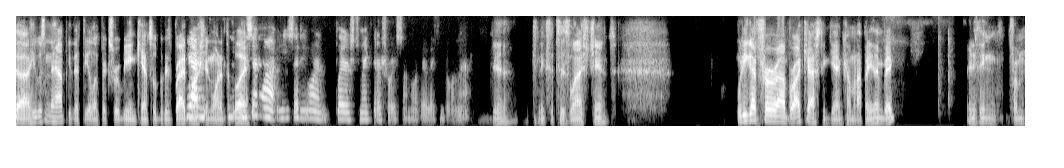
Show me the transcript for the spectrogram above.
uh, he wasn't happy that the Olympics were being canceled because Brad Yeah, he- wanted to play. He said, uh, he said he wanted players to make their choice on whether they can go in that. Yeah, he thinks it's his last chance. What do you got for uh, broadcasting, Dan, coming up? Anything big? Anything from?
